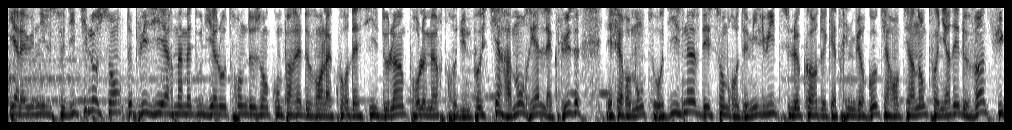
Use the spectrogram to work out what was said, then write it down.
Et à la une, il se dit innocent. Depuis hier, Mamadou Diallo, 32 ans, comparaît devant la cour d'assises de l'Ain pour le meurtre d'une postière à Montréal-Lacluse. Les faits remontent au 19 décembre 2008. Le corps de Catherine Burgot, 41 ans, poignardé de 28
